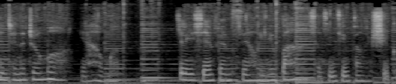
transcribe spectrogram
沉沉的周末，你还好吗？这里是 FM 四幺零六八，小轻轻放的时光。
